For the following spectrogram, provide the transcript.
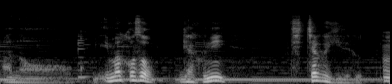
ああのー今こそ逆にちっちゃく生きていく。うん、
